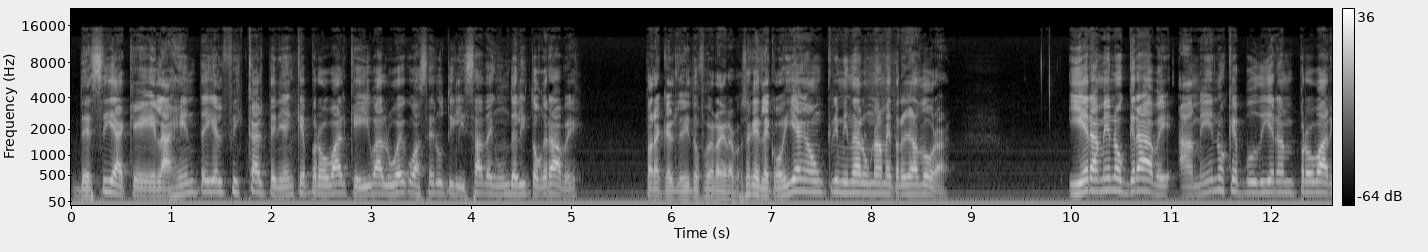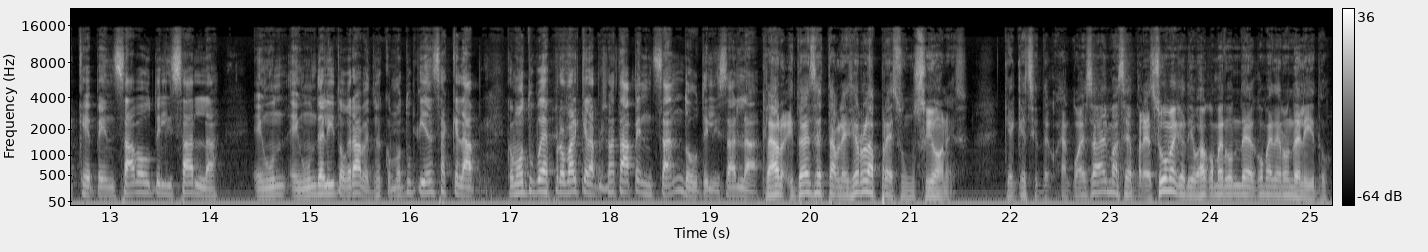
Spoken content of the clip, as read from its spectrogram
decía que el agente y el fiscal tenían que probar que iba luego a ser utilizada en un delito grave para que el delito fuera grave. O sea que le cogían a un criminal una ametralladora y era menos grave a menos que pudieran probar que pensaba utilizarla en un, en un delito grave. Entonces, ¿cómo tú piensas que la... ¿Cómo tú puedes probar que la persona estaba pensando utilizarla? Claro, entonces se establecieron las presunciones que, que si te cogen con esa arma se presume que te ibas a cometer un, cometer un delito.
